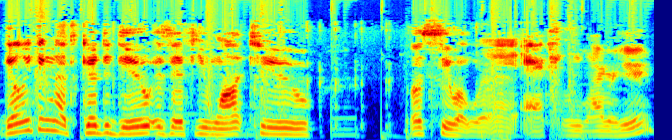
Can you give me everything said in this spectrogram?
The only thing that's good to do is if you want to... Let's see what we're at actually while we're here.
